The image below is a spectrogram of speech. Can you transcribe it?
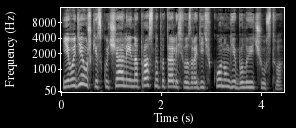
Его девушки скучали и напрасно пытались возродить в конунге былые чувства.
